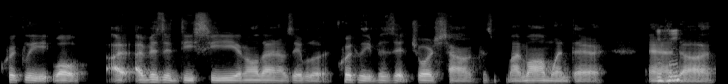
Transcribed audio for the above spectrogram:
quickly. Well, I, I visited DC and all that, and I was able to quickly visit Georgetown because my mom went there, and mm-hmm. uh,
